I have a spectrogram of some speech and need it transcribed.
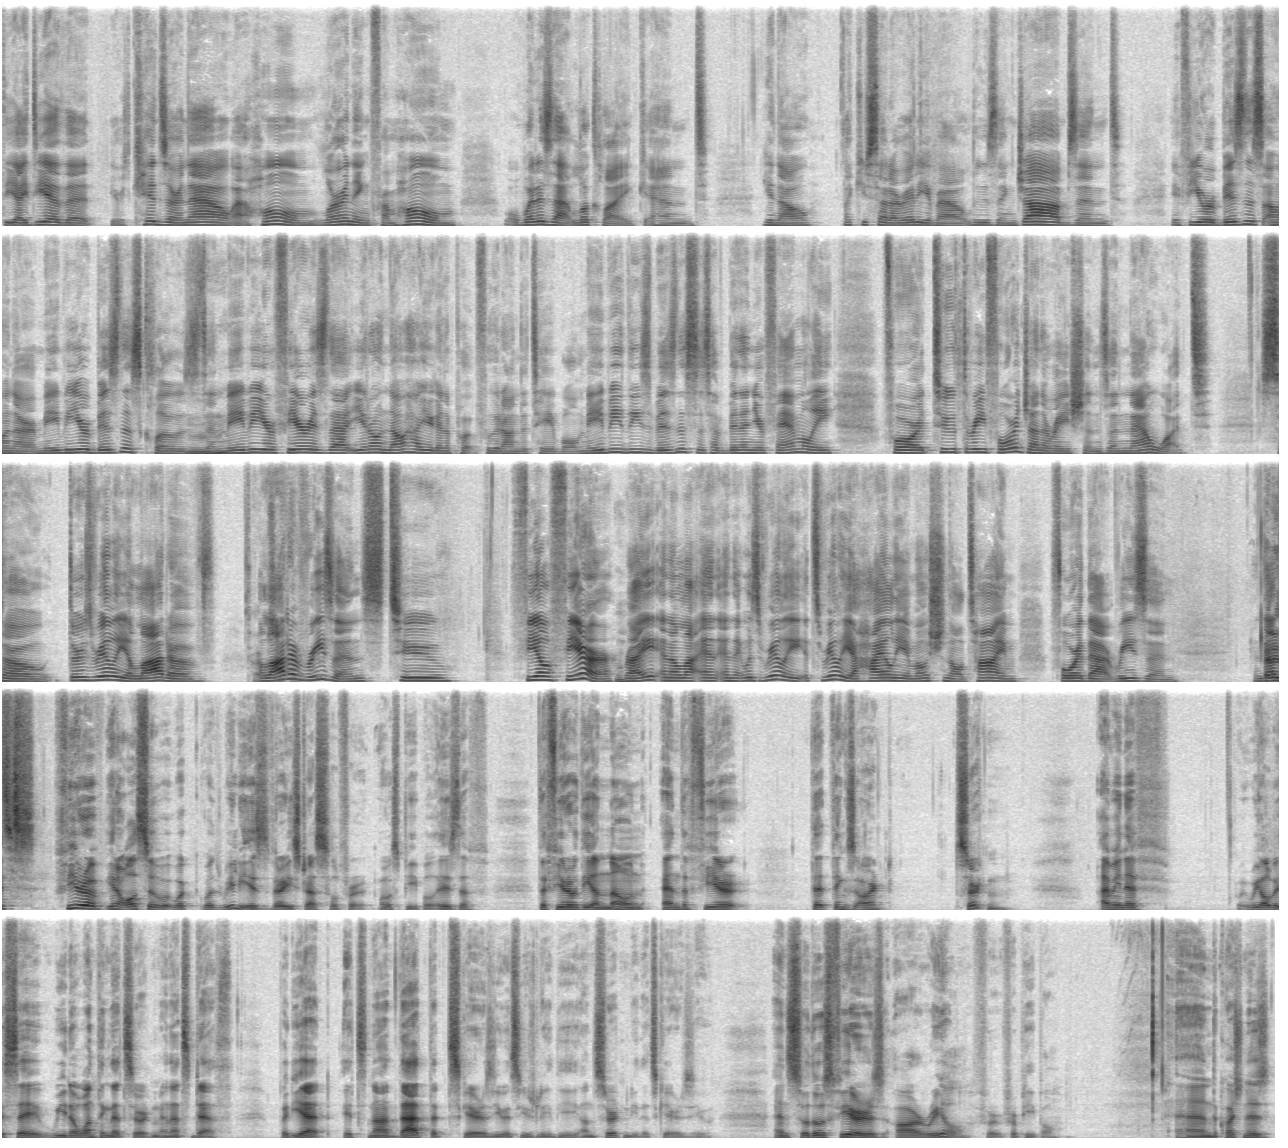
the idea that your kids are now at home learning from home, well, what does that look like? And, you know, like you said already about losing jobs and if you're a business owner, maybe your business closed, mm-hmm. and maybe your fear is that you don't know how you're going to put food on the table. Mm-hmm. Maybe mm-hmm. these businesses have been in your family for two, three, four generations, and now what? So there's really a lot of Absolutely. a lot of reasons to feel fear, mm-hmm. right? And a lot, and, and it was really, it's really a highly emotional time for that reason. And that's fear of you know also what what really is very stressful for most people is the the fear of the unknown and the fear that things aren't certain. I mean, if we always say we know one thing that's certain and that's death, but yet it's not that that scares you. It's usually the uncertainty that scares you, and so those fears are real for for people. And the question is,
